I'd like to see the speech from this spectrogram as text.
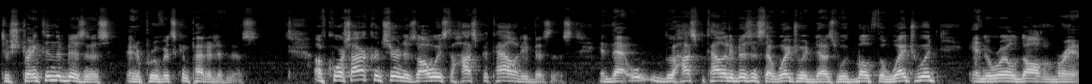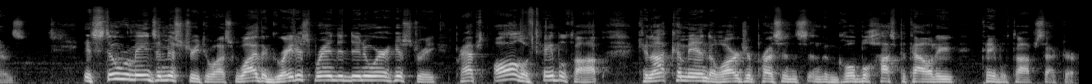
to strengthen the business and improve its competitiveness. Of course, our concern is always the hospitality business and that the hospitality business that Wedgwood does with both the Wedgwood and the Royal Doulton brands. It still remains a mystery to us why the greatest brand in dinnerware history, perhaps all of tabletop, cannot command a larger presence in the global hospitality tabletop sector.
